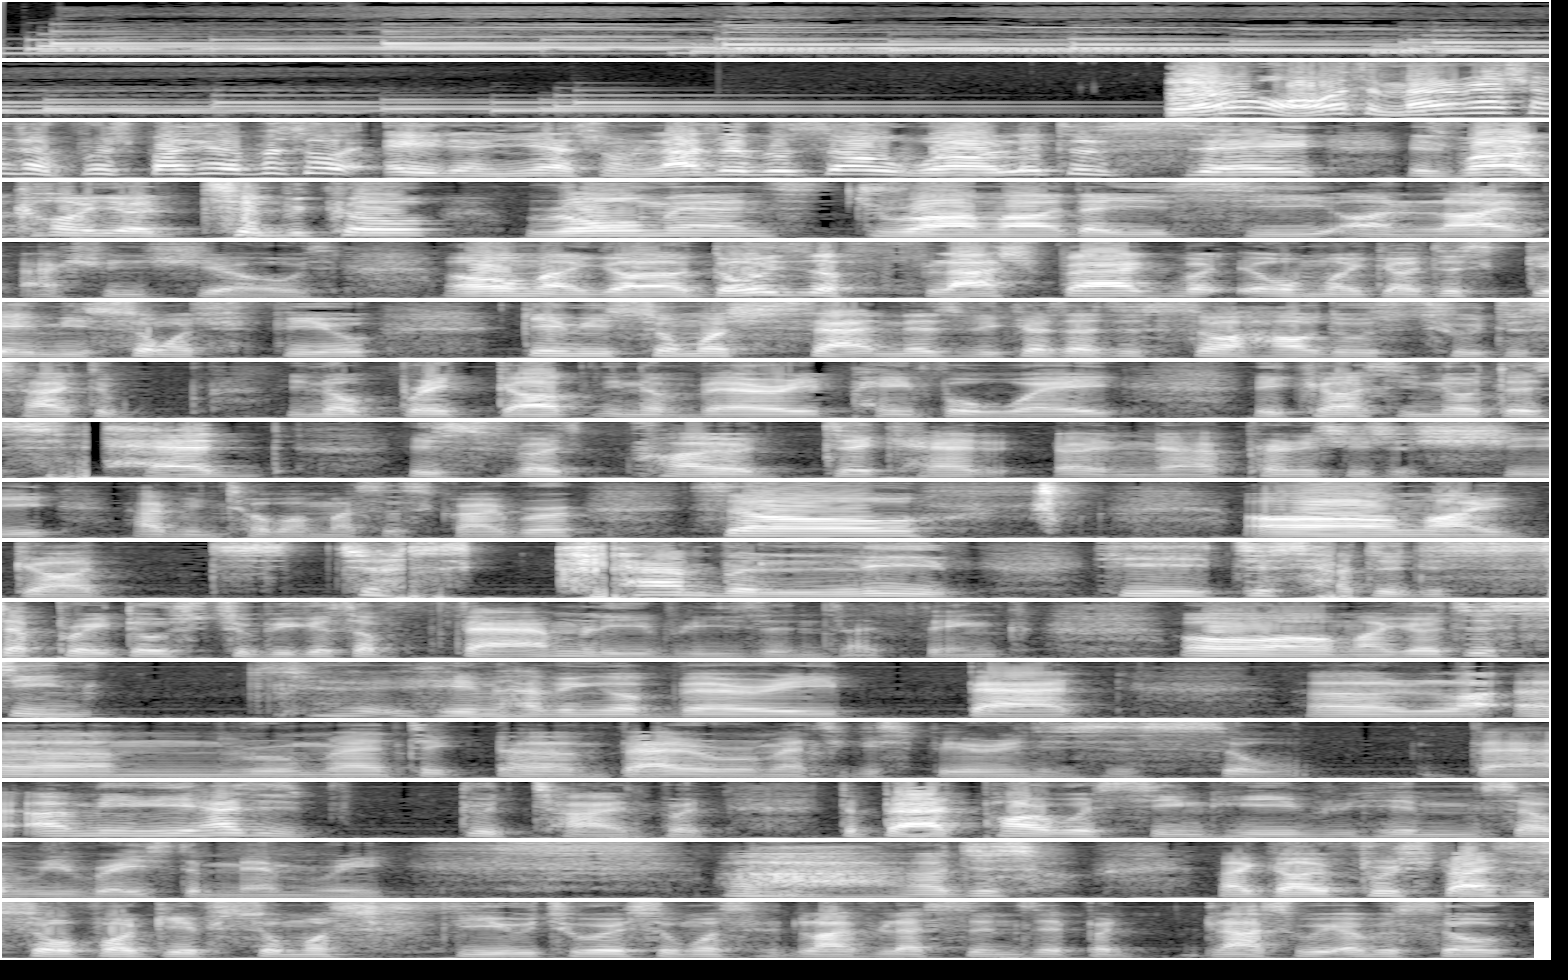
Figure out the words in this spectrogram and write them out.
Hello welcome to my reaction to Fruits Basket episode 8 and yes, from last episode, well, let's just say it's what I call your typical romance drama that you see on live action shows. Oh my god, though it's a flashback, but oh my god, just gave me so much feel, gave me so much sadness because I just saw how those two decide to, you know, break up in a very painful way because, you know, this head is quite a dickhead and apparently she's a she, I've been told by my subscriber. So, oh my god, just can't believe he just had to just separate those two because of family reasons. I think. Oh my god, just seeing him having a very bad, uh, um, romantic, uh, bad romantic experience is just so bad. I mean, he has his good times, but the bad part was seeing he himself erase the memory. Ah, I just my god, Fruits Basket so far gave so much feel to it, so much life lessons. But last week episode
